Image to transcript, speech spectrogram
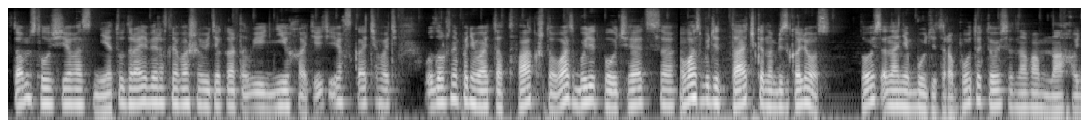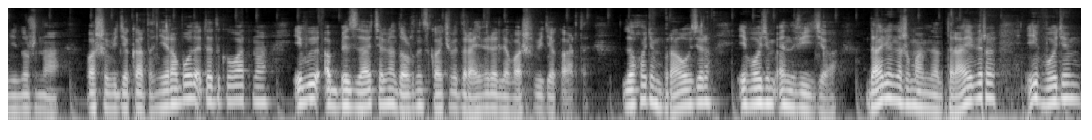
В том случае у вас нету драйверов для вашей видеокарты, вы не хотите их скачивать, вы должны понимать тот факт, что у вас будет получается, у вас будет тачка, но без колес. То есть она не будет работать, то есть она вам нахуй не нужна. Ваша видеокарта не работает адекватно, и вы обязательно должны скачивать драйверы для вашей видеокарты. Заходим в браузер и вводим NVIDIA. Далее нажимаем на драйверы и вводим,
